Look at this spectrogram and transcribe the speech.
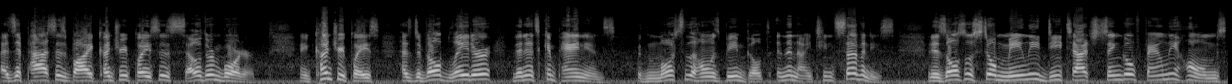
as it passes by Country Place's southern border. And Country Place has developed later than its companions, with most of the homes being built in the 1970s. It is also still mainly detached single family homes,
